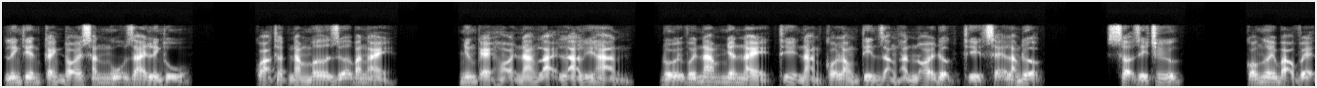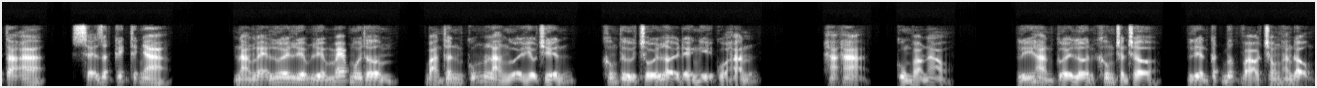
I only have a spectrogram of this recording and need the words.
Linh thiên cảnh đòi săn ngũ giai linh thú. Quả thật nằm mơ giữa ban ngày. Nhưng kẻ hỏi nàng lại là Lý Hàn, đối với nam nhân này thì nàng có lòng tin rằng hắn nói được thì sẽ làm được. Sợ gì chứ? Có người bảo vệ ta a sẽ rất kích thích nha. Nàng lẹ lươi liếm liếm mép môi thơm, bản thân cũng là người hiếu chiến, không từ chối lời đề nghị của hắn. Hạ hạ, cùng vào nào. Lý Hàn cười lớn không chần chờ, liền cất bước vào trong hang động,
